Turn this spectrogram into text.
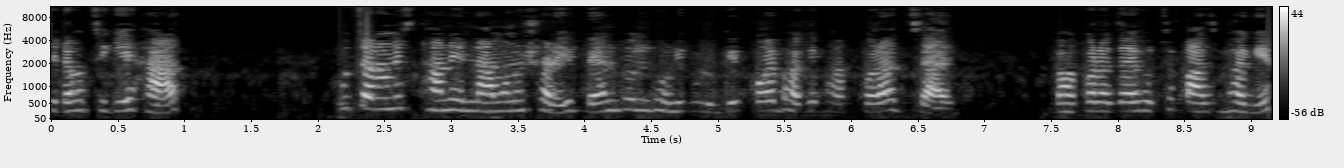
সেটা হচ্ছে গিয়ে হাত। উচ্চারণের স্থানের নাম অনুসারে ব্যঞ্জন ধ্বনিগুলোকে কয় ভাগে ভাগ করা যায়? ভাগ করা যায় হচ্ছে পাঁচ ভাগে।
